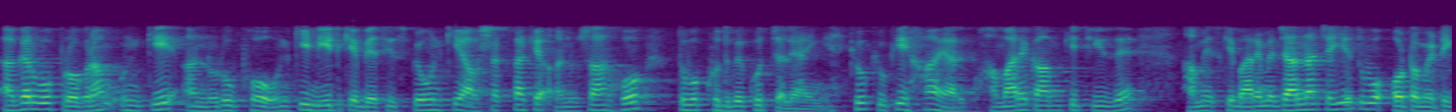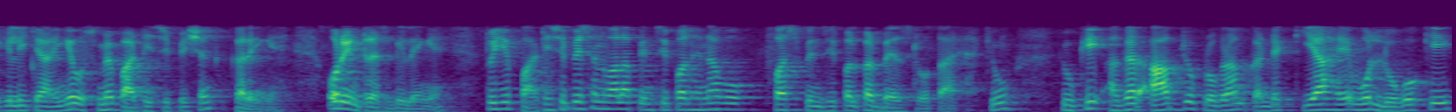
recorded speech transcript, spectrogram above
अगर वो प्रोग्राम उनके अनुरूप हो, उनकी नीड के बेसिस पे, उनकी आवश्यकता के अनुसार हो तो वो खुद ब खुद चले आएँगे। क्यों? क्योंकि हाँ यार, हमारे काम की चीज़ है, हमें इसके बारे में जानना चाहिए तो वो ऑटोमेटिकली क्या आएँगे, उसमें पार्टिसिपेशन करेंगे और इंटरेस्ट भी लेंगे। तो ये पार्टिसिपेशन वाला प्रिंसिपल है ना, वो फ़र्स्ट प्रिंसिपल पर बेस्ड होता है। क्यों? क्योंकि अगर आप जो प्रोग्राम कंडक्ट किया है, वो लोगों की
